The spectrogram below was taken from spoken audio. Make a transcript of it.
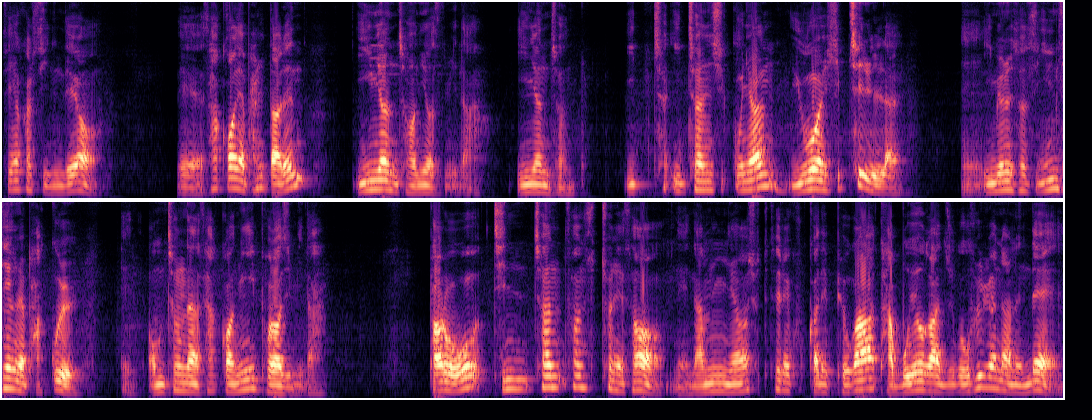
생각할 수 있는데요. 네, 사건의 발달은 2년 전이었습니다. 2년 전. 2019년 6월 17일 날 네, 이면우 선수 인생을 바꿀 네, 엄청난 사건이 벌어집니다. 바로 진천 선수촌에서 네, 남녀 쇼트트랙 국가대표가 다 모여가지고 훈련하는데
